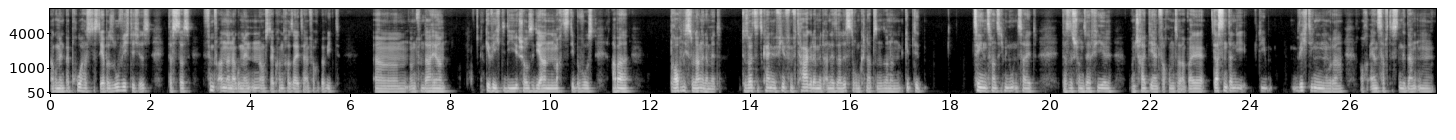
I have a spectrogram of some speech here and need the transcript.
Argument bei Pro hast, das dir aber so wichtig ist, dass das 5 anderen Argumenten aus der Kontraseite einfach überwiegt. Ähm, und von daher gewichte die, schau sie dir an, mach es dir bewusst, aber brauch nicht so lange damit. Du sollst jetzt keine 4, 5 Tage damit an dieser Liste rumknapsen, sondern gib dir 10, 20 Minuten Zeit. Das ist schon sehr viel und schreib die einfach runter, weil das sind dann die die wichtigen oder auch ernsthaftesten Gedanken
